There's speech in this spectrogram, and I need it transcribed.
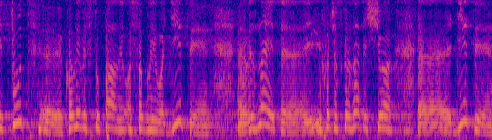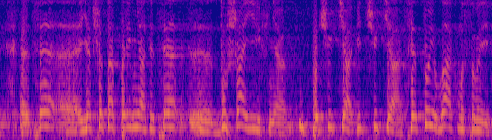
і тут, е, коли виступали особливо діти, е, ви знаєте, хочу сказати, що е, діти, це, якщо так порівняти, це душа їхня, почуття, відчуття, це той лакмусовий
